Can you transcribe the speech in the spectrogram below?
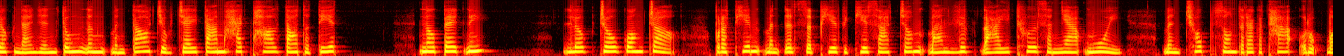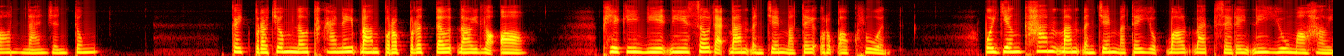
លោកណានយិនតុងនឹងបន្តជោគជ័យតាមហេតុផលតទៅទៀតនៅពេលនេះ លោកជោគងចោ ប្រធានបណ្ឌិតសភាវិទ្យាសាស្ត្រចំបានលើកដៃធ្វើសញ្ញាមួយ បញ្ឈប់សន្ទរកថារបស់ណានយិនតុងកិច្ចប្រជុំនៅថ្ងៃនេះបានប្រព្រឹត្តទៅដោយល្អភាគីនានាសូតែបានបញ្ចេញមតិរបស់ខ្លួនពួកយើងខាំបានបញ្ចេញមតិយោបល់បែបសេរីនេះយូរមកហើយ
